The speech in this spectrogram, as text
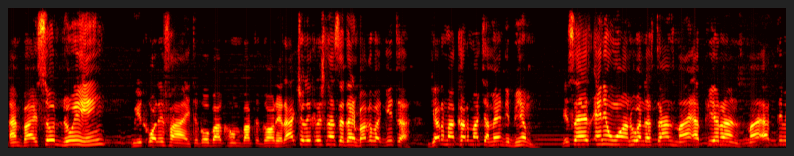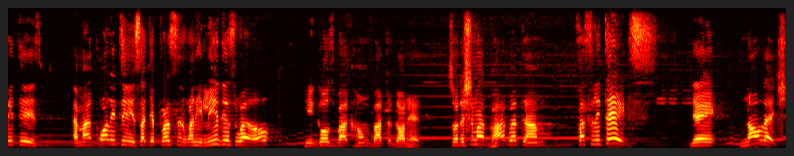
and by so doing, we qualify to go back home, back to Godhead. Actually, Krishna said in Bhagavad Gita, janma karma ca me divyam. He says, anyone who understands my appearance, my activities, and my qualities, such a person, when he leaves this world, he goes back home, back to Godhead. So the Srimad Bhagavatam facilitates the knowledge,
